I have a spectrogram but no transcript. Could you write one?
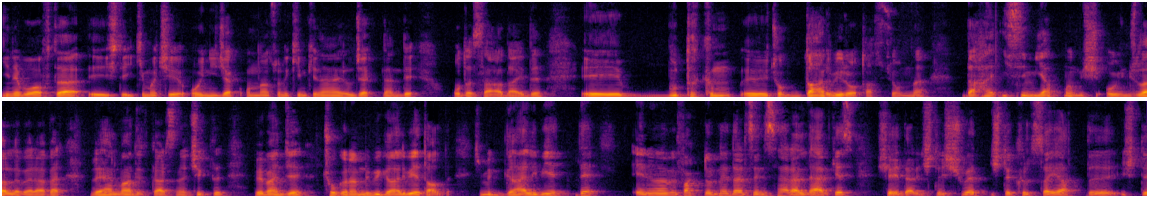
yine bu hafta e, işte iki maçı oynayacak. Ondan sonra Kimki'den ayrılacak dendi. O da sahadaydı. E, bu takım e, çok dar bir rotasyonla daha isim yapmamış oyuncularla beraber Real Madrid karşısına çıktı ve bence çok önemli bir galibiyet aldı. Şimdi galibiyette en önemli faktör ne derseniz herhalde herkes şey der işte Şvet işte 40 sayı attı işte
